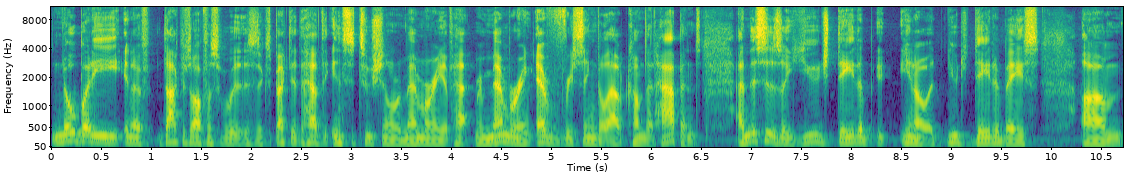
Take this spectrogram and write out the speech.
nobody in a doctor's office is expected to have the institutional memory of ha- remembering every single outcome that happens. And this is a huge data, you know, a huge database um,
